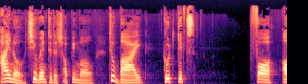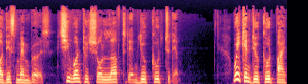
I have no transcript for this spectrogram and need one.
I know she went to the shopping mall to buy good gifts for all these members. She wants to show love to them, do good to them. We can do good by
